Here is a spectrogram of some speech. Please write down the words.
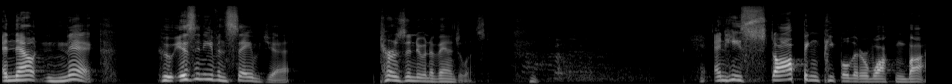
and now Nick, who isn't even saved yet, turns into an evangelist. and he's stopping people that are walking by.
